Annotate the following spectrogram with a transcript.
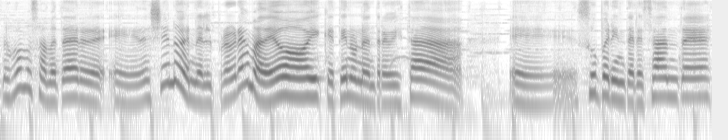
nos vamos a meter eh, de lleno en el programa de hoy, que tiene una entrevistada eh, súper interesante,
